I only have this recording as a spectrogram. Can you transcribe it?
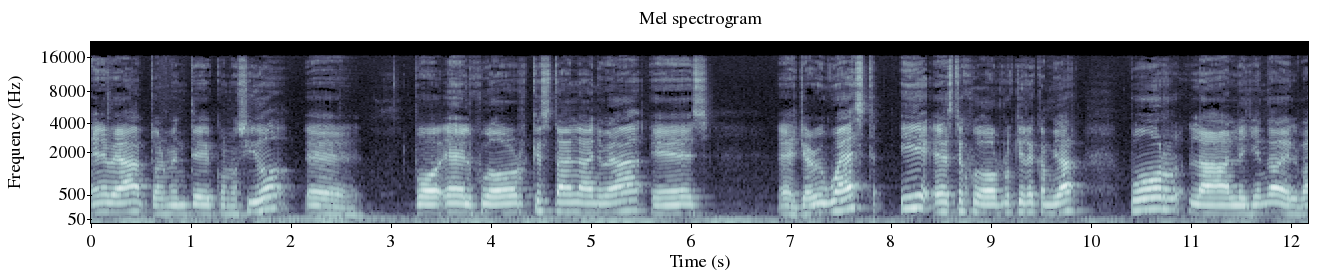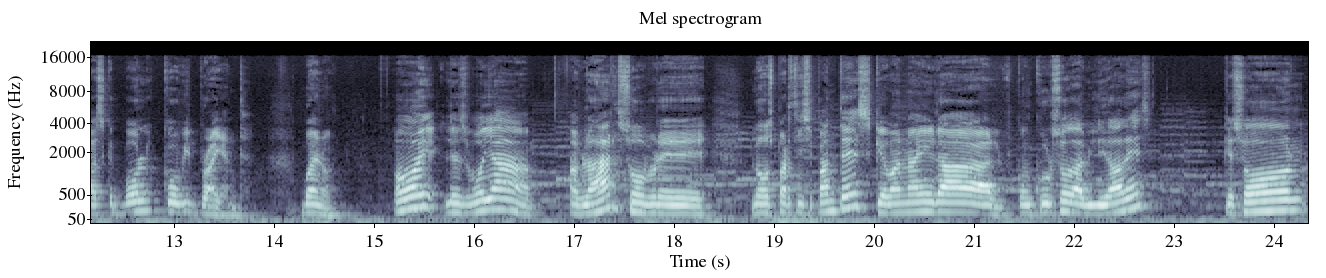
NBA actualmente conocido. Eh, el jugador que está en la NBA es eh, Jerry West y este jugador lo quiere cambiar por la leyenda del básquetbol Kobe Bryant. Bueno, hoy les voy a hablar sobre los participantes que van a ir al concurso de habilidades, que son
